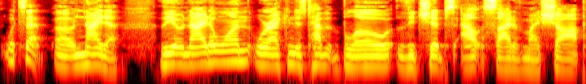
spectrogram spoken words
what's that? Uh Oneida. The Oneida one where I can just have it blow the chips outside of my shop.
